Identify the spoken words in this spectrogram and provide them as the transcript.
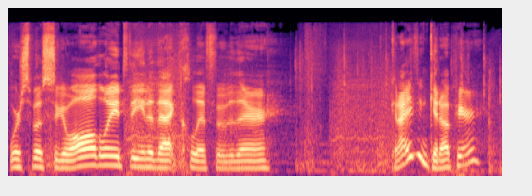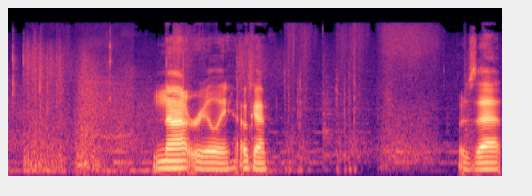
We're supposed to go all the way to the end of that cliff over there. Can I even get up here? Not really. Okay. What is that?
